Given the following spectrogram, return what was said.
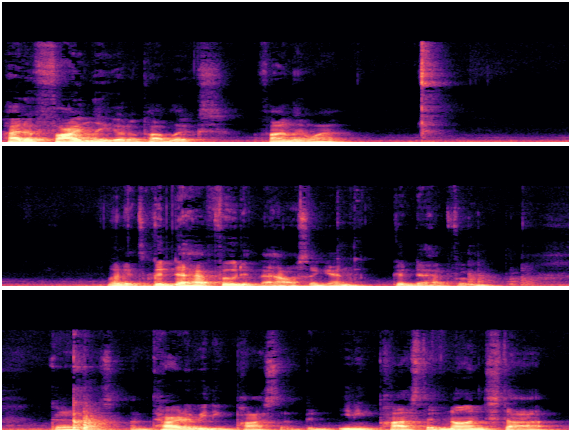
had to finally go to Publix, finally went. And it's good to have food in the house again. Good to have food. Because I'm tired of eating pasta. I've been eating pasta non-stop,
